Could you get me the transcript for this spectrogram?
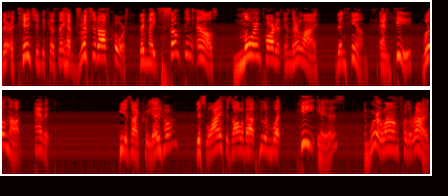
their attention because they have drifted off course. They've made something else more important in their life than Him, and He will not have it. He is our Creator. This life is all about who and what He is and we're along for the ride,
